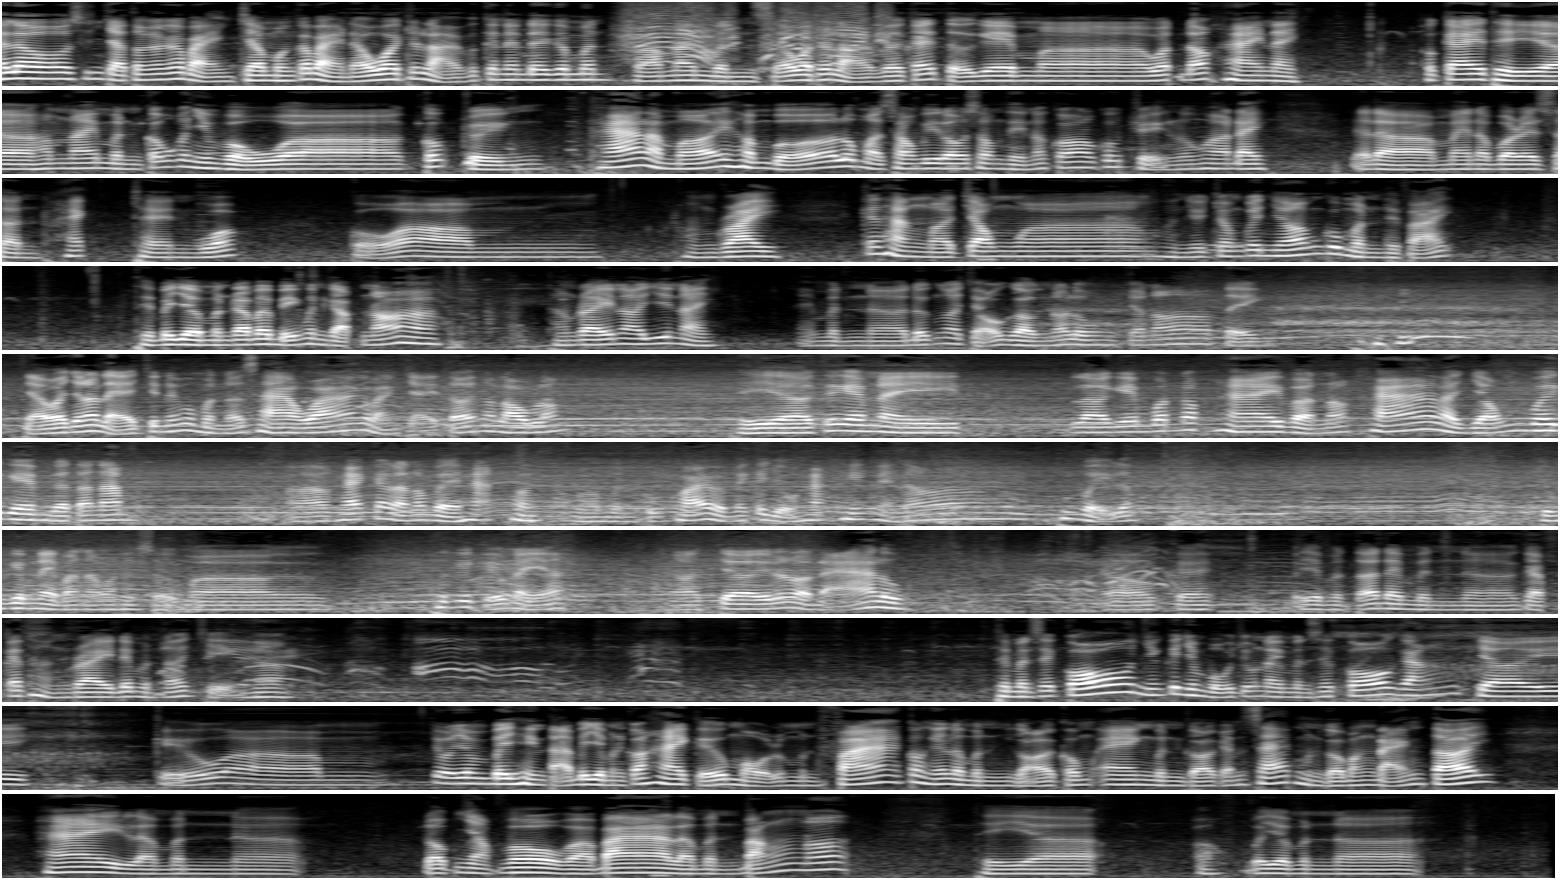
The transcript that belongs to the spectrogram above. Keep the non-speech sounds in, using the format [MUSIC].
Hello, xin chào tất cả các bạn. Chào mừng các bạn đã quay trở lại với kênh ND Gaming. Và hôm nay mình sẽ quay trở lại với cái tựa game uh, Watch Dogs 2 này. Ok thì uh, hôm nay mình có một cái nhiệm vụ uh, cốt truyện khá là mới. Hôm bữa lúc mà xong video xong thì nó có cốt truyện luôn ha. Đây, đây là Man Operation Hack Ten Work của um, thằng Ray. Cái thằng mà trong uh, hình như trong cái nhóm của mình thì phải. Thì bây giờ mình ra bãi biển mình gặp nó ha. Thằng Ray nó ở dưới này thì mình ờ, đứng ở chỗ gần nó luôn cho nó tiện. [LAUGHS] Chạy qua cho nó lẹ chứ nếu mà mình ở xa quá các bạn chạy tới nó lâu lắm. Thì ờ, cái game này là game Watch Dogs 2 và nó khá là giống với game GTA 5 à, ờ, khác cái là nó về hack thôi mà mình cũng khoái về mấy cái vụ hack hiết này nó thú vị lắm. Chung game này bạn nào mà thực sự mà thích cái kiểu này á à, chơi rất là đã luôn. Rồi ok. Bây giờ mình tới đây mình gặp cái thằng Ray để mình nói chuyện ha. Thì mình sẽ cố những cái nhiệm vụ trong này mình sẽ cố gắng chơi kiểu uh, cho zombie hiện tại bây giờ mình có hai kiểu. Một là mình phá có nghĩa là mình gọi công an mình gọi cảnh sát mình gọi băng đảng tới. Hai là mình uh, đột nhập vô và ba là mình bắn nó. Thì uh, oh, bây giờ mình uh,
